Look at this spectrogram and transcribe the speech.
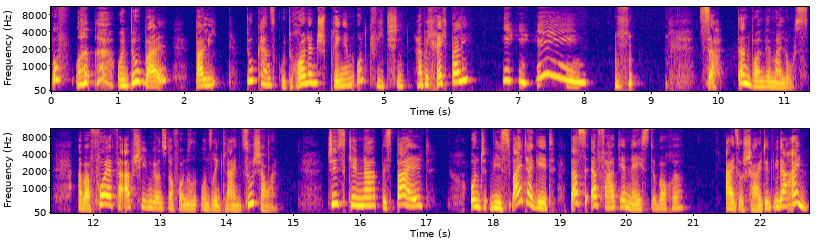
wuff. Und du, Ball, Balli, du kannst gut rollen, springen und quietschen. Habe ich recht, Balli? so, dann wollen wir mal los. Aber vorher verabschieden wir uns noch von unseren kleinen Zuschauern. Tschüss, Kinder, bis bald. Und wie es weitergeht, das erfahrt ihr nächste Woche. Also schaltet wieder ein.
